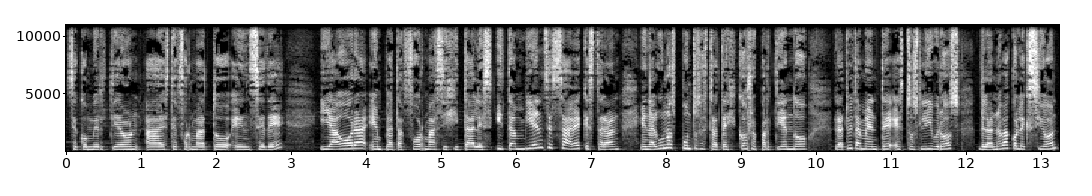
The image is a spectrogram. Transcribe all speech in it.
se convirtieron a este formato en CD y ahora en plataformas digitales. Y también se sabe que estarán en algunos puntos estratégicos repartiendo gratuitamente estos libros de la nueva colección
